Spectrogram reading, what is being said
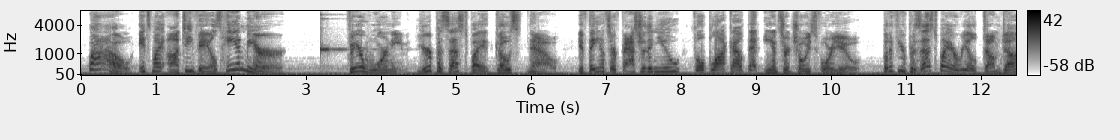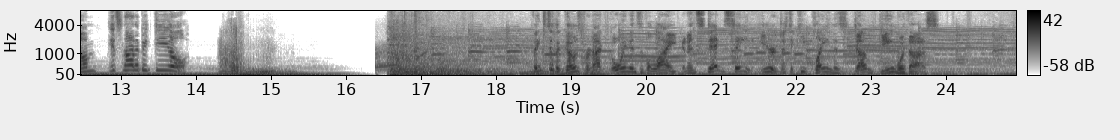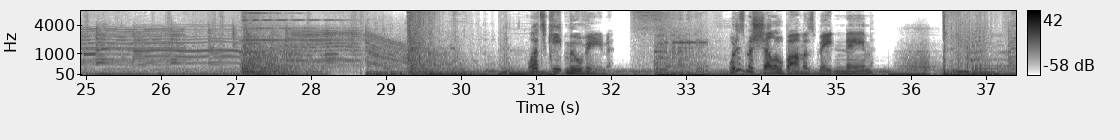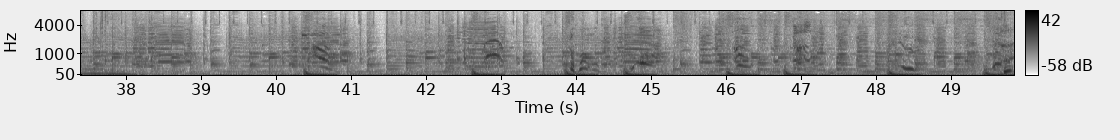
Wow, it's my Auntie Vale's hand mirror. Fair warning, you're possessed by a ghost now. If they answer faster than you, they'll block out that answer choice for you. But if you're possessed by a real dum-dum, it's not a big deal. Thanks to the ghost for not going into the light and instead staying here just to keep playing this dumb game with us. Let's keep moving. What is Michelle Obama's maiden name?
